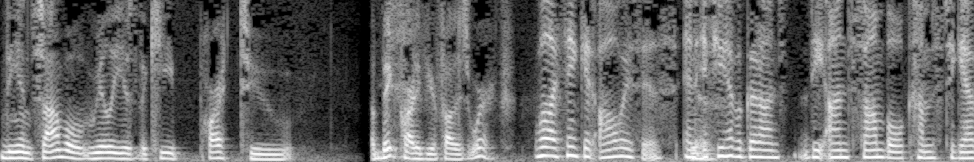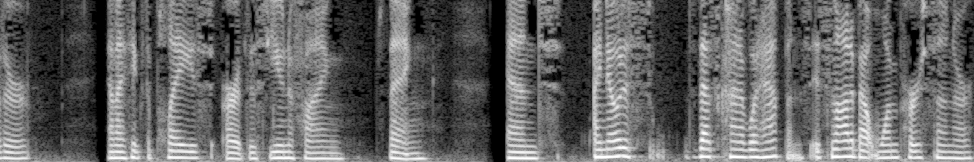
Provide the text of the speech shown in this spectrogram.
the ensemble really is the key part to a big part of your father's work. Well, I think it always is. And Yeah. if you have a good on, the ensemble comes together, and I think the plays are this unifying thing. And I notice that's kind of what happens. It's not about one person, or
